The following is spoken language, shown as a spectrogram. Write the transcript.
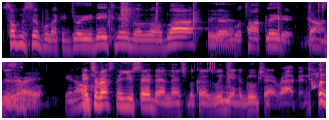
something simple, like enjoy your day today, blah blah blah, and Yeah. then we'll talk later. Done. Yeah, Simple. right. You know, Interesting you said that, Lynch, because we be in the group chat rapping. oh,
